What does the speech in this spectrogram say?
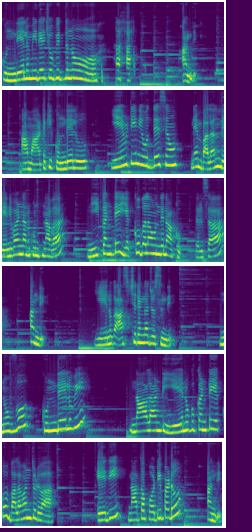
కుందేలు మీదే చూపిద్దును. హహ అంది. ఆ మాటకి కుందేలు ఏమిటి నీ ఉద్దేశం నేను బలం లేనివాడిని అనుకుంటున్నావా? నీకంటే ఎక్కువ బలం ఉంది నాకు తెలుసా? అంది. ఏనుగు ఆశ్చర్యంగా చూసింది. నువ్వు కుందేలువి? నాలాంటి ఏనుగు కంటే ఎక్కువ బలవంతుడివా? ఏది? నాతో పోటీపడు? అంది.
